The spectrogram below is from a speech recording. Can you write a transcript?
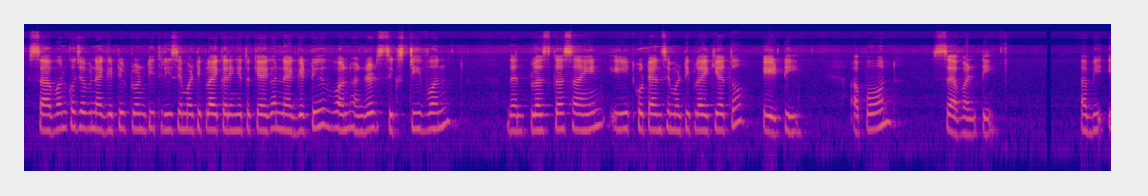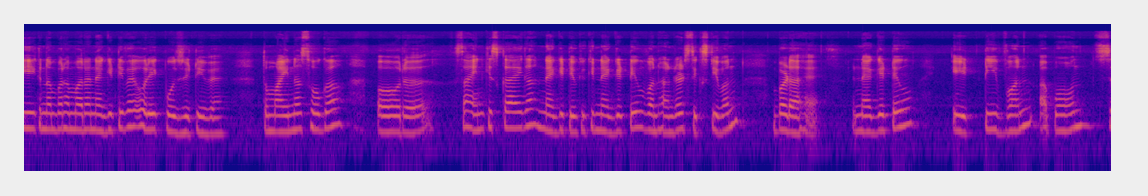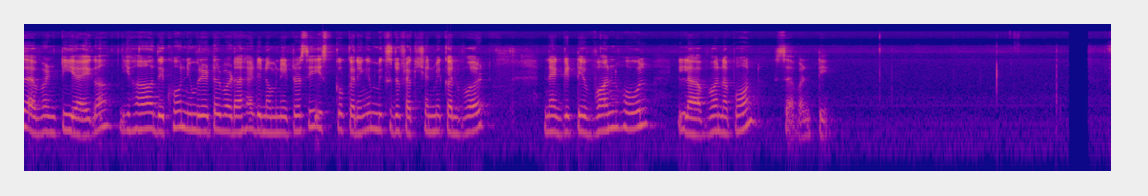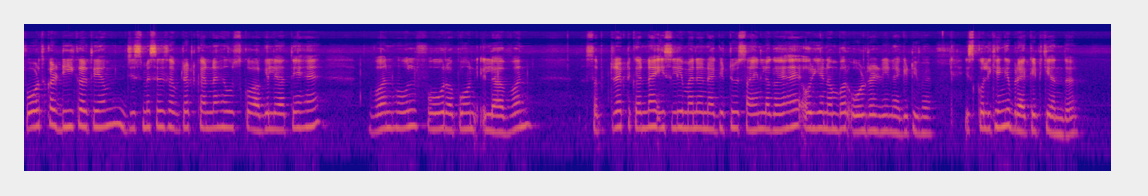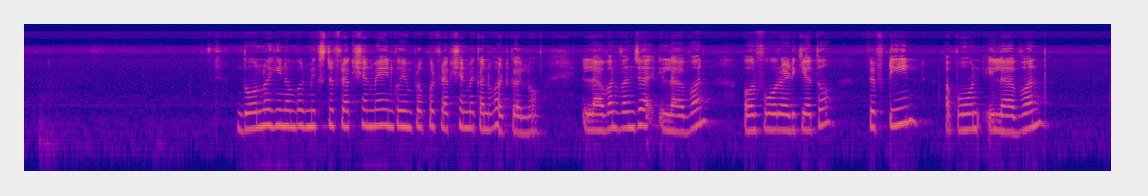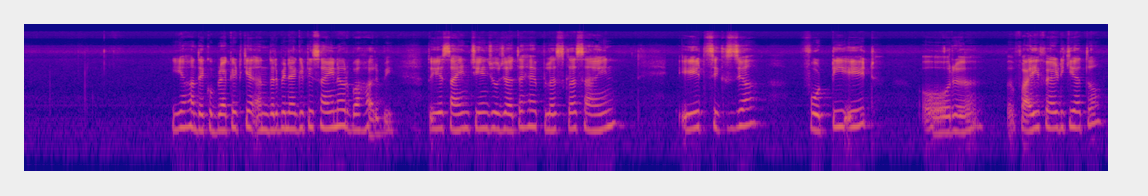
सेवन को जब नेगेटिव ट्वेंटी थ्री से मल्टीप्लाई करेंगे तो क्या आएगा? Negative one hundred sixty one then plus का साइन एट को टेन से मल्टीप्लाई किया तो एटी अपॉन सेवेंटी अभी एक नंबर हमारा नेगेटिव है और एक पॉजिटिव है तो माइनस होगा और साइन किसका आएगा? नेगेटिव क्योंकि negative one hundred sixty one बड़ा है। Negative eighty one upon seventy आएगा। यहाँ देखो न्यूमरेटर बड़ा है डिनोमिनेटर से इसको करेंगे मिक्स फ्रैक्शन में convert negative one whole eleven upon seventy fourth का डी करते हैं हम, जिसमें से सब्ट्रैक्ट करना है, उसको आगे ले आते हैं। One whole four upon eleven subtract करना है, इसलिए मैंने नेगेटिव साइन लगाया है और ये नंबर ऑलरेडी नेगेटिव है। इसको लिखेंगे ब्रैकेट के अंदर। दोनों ही नंबर मिक्स्ड फ्रैक्शन में इनको इम्प्रॉपर फ्रैक्शन में कन्वर्ट कर लो। इलेवन वन जा इलेवन, और फोर ऐड किया तो फिफ्टीन अपॉन इलेवन। यहाँ देखो ब्रैकेट के अंदर भी नेगेटिव साइन है और बाहर भी। तो ये साइन चेंज हो जाता है, प्लस का साइन एट सिक्स जा, फोर्टी एट और फाइव ऐड किया तो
